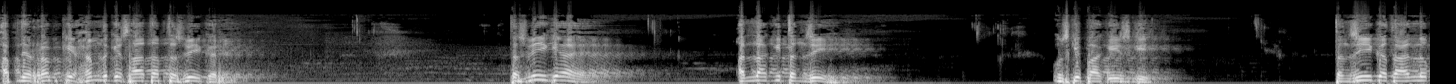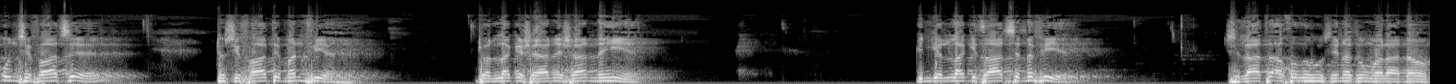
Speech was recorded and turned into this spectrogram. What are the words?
اپنے رب کی حمد کے ساتھ آپ تصویر کریں۔ تصویر کیا ہے؟ اللہ کی تنظیم اس کی پاکیزگی۔ تنظیم کا تعلق ان صفات سے ہے جو صفات منفی ہیں، جو اللہ کے شان شان نہیں ہے جن کی اللہ کی ذات سے نفی ہے۔ جلاتا خود حسین تم والا نوم۔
